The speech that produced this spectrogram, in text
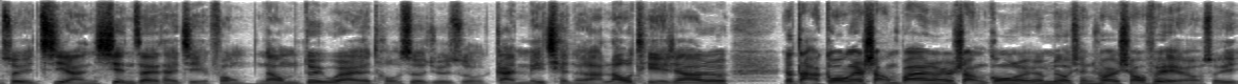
所以既然现在才解封，那我们对未来的投射就是说，干没钱的啦，老铁家要打工要上班要上工了，又没有钱出来消费哦，所以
